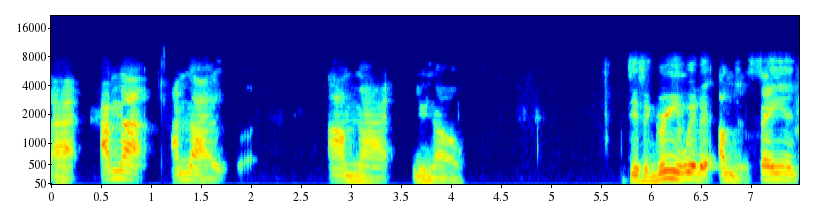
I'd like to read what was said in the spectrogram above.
I, I'm not, I'm not, I'm not, you know, disagreeing with it. I'm just saying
